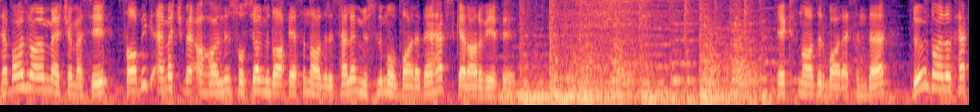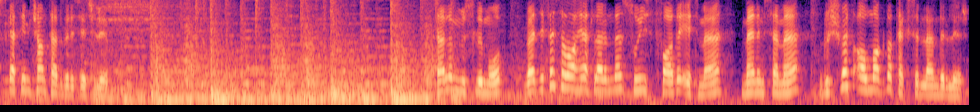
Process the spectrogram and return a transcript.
Səbail rayon məhkəməsi sabiq Əmək və Əhalinin Sosial Müdafiəsi naziri Səlim Müslümov barədə həbs qərarı verdi. Eks-nazir barəsində 4 aylıq həbs qəti imkan tədbiri seçilib. Səlim Müslümov vəzifə səlahiyyətlərindən sui-istifadə etmə, mənimsəmə, rüşvət almaqda təqsirləndirilir.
